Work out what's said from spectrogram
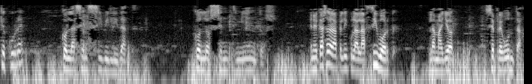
¿qué ocurre con la sensibilidad, con los sentimientos? En el caso de la película, la cyborg, la mayor, se pregunta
